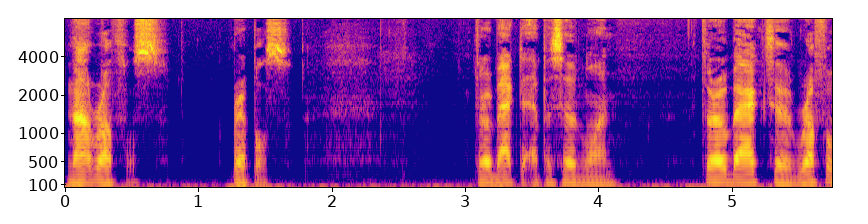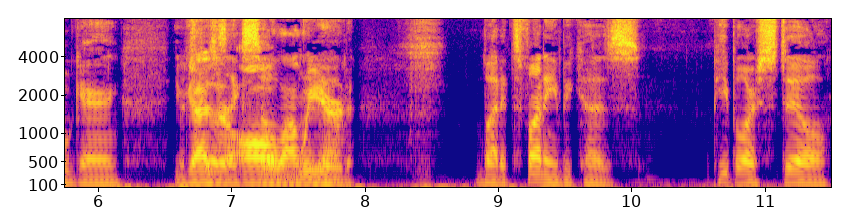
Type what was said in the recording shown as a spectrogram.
not ruffles, ripples. Throw back to episode one. Throwback to Ruffle Gang. You Which guys are like so all ago. weird. But it's funny because people are still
